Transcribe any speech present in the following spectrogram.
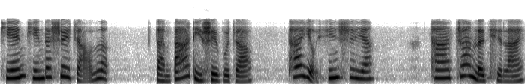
甜甜的睡着了，但巴迪睡不着，他有心事呀。他站了起来，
